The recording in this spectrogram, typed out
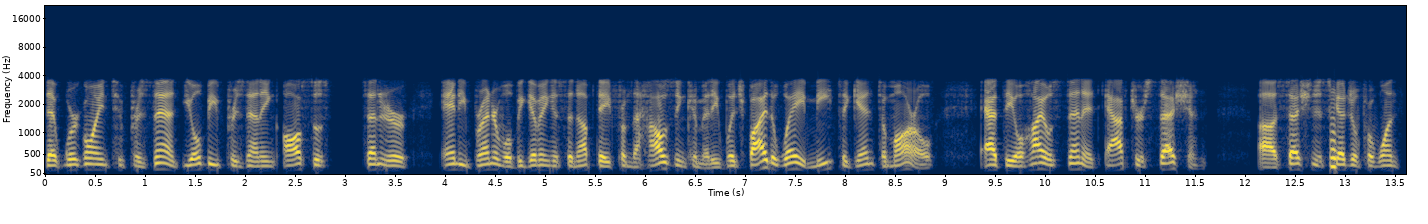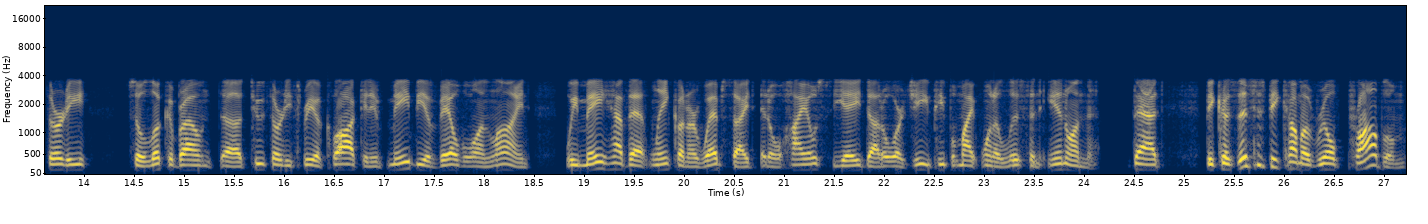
that we're going to present. You'll be presenting. Also, Senator Andy Brenner will be giving us an update from the Housing Committee, which, by the way, meets again tomorrow at the Ohio Senate after session. Uh, session is scheduled for 1:30, so look around uh, 2:30, 3 o'clock, and it may be available online. We may have that link on our website at ohioca.org. People might want to listen in on that, that because this has become a real problem.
